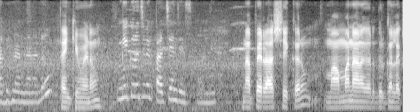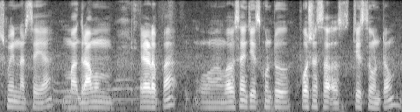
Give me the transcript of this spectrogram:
అభినందనలు. థ్యాంక్ యూ మేడం. మీ గురించి మీకు పరిచయం చేసుకోండి. నా పేరు రాజశేఖర్. మా అమ్మ నాన్నగారు దుర్గం లక్ష్మీ నర్సయ్య. మా గ్రామం ఎలాడప్ప వ్యవసాయం చేసుకుంటూ పోషణ చేస్తూ ఉంటాం.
